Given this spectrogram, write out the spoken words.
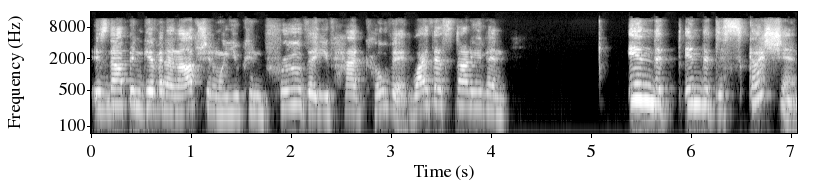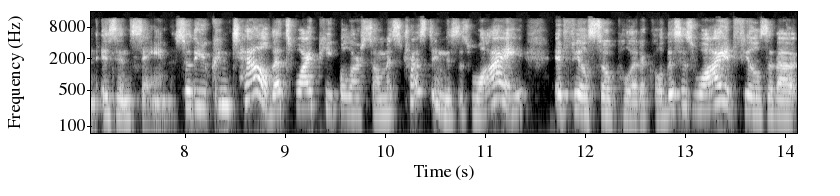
is not been given an option where you can prove that you've had covid why that's not even in the in the discussion is insane so that you can tell that's why people are so mistrusting this is why it feels so political this is why it feels about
